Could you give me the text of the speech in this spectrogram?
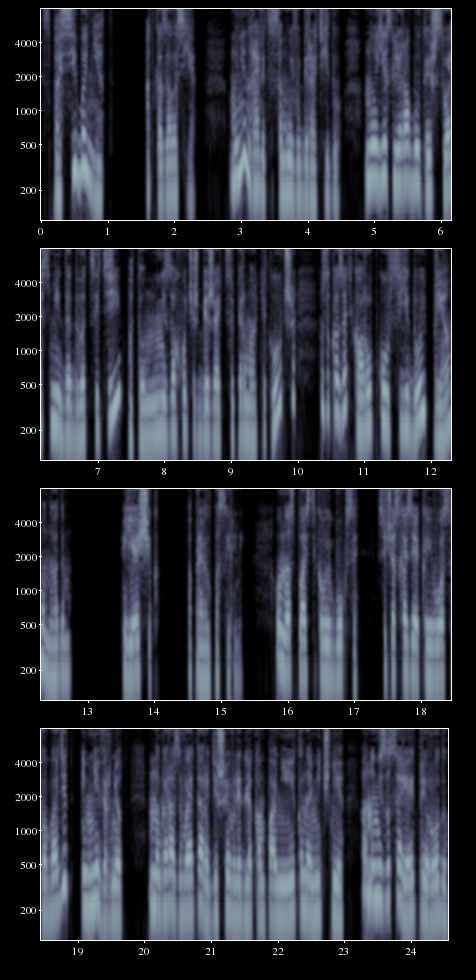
«Спасибо, нет», — отказалась я. «Мне нравится самой выбирать еду. Но если работаешь с восьми до двадцати, потом не захочешь бежать в супермаркет, лучше заказать коробку с едой прямо на дом». «Ящик», — поправил посыльный. У нас пластиковые боксы. Сейчас хозяйка его освободит и мне вернет. Многоразовая тара дешевле для компании и экономичнее. Она не засоряет природу.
